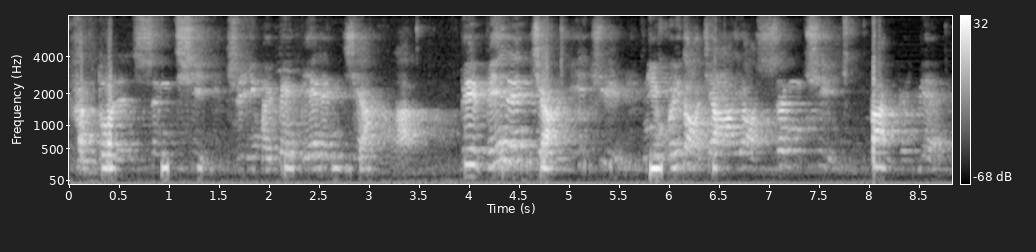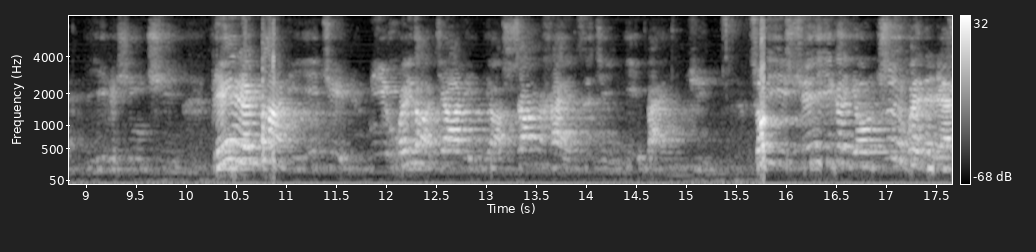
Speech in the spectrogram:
很多人生气是因为被别人讲了，被别人讲一句，你回到家要生气半个月、一个星期；别人骂你一句，你回到家里要伤害自己一百句。所以，学一个有智慧的人，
